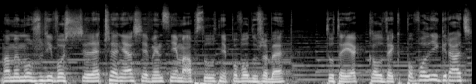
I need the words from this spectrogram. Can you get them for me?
mamy możliwość leczenia się, więc nie ma absolutnie powodu, żeby tutaj jakkolwiek powoli grać.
